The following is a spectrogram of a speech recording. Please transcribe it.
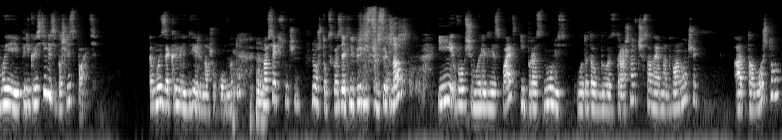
мы перекрестились и пошли спать. Мы закрыли дверь в нашу комнату, на всякий случай. Ну, чтобы сквозняк не перенесся к нам. И, в общем, мы легли спать и проснулись. Вот это было страшно, в часа, наверное, два ночи. От того, что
